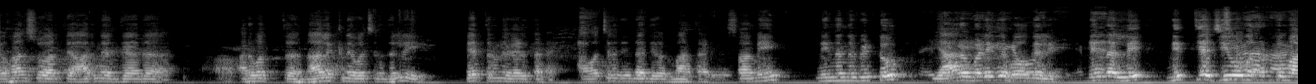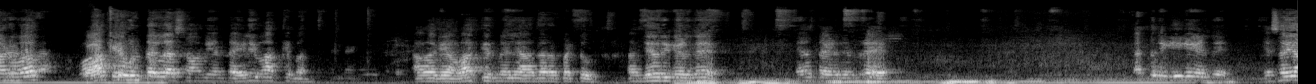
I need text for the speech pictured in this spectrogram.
ಯೋಹಾನ್ ಸುವಾರ್ತೆ ಆರನೇ ಅಧ್ಯಾಯದ ಅರವತ್ ನಾಲ್ಕನೇ ವಚನದಲ್ಲಿ ಪೇತ್ರನು ಹೇಳ್ತಾನೆ ಆ ವಚನದಿಂದ ದೇವರು ಮಾತಾಡಿದ್ರು ಸ್ವಾಮಿ ನಿನ್ನನ್ನು ಬಿಟ್ಟು ಯಾರ ಬಳಿಗೆ ಹೋಗಲಿ? ನಿನ್ನಲ್ಲಿ ನಿತ್ಯ ಜೀವವನ್ನುಂಟು ಮಾಡುವ ವಾಕ್ಯ ಉಂಟಲ್ಲ ಸ್ವಾಮಿ ಅಂತ ಹೇಳಿ ವಾಕ್ಯ ಬಂತು. ಅವಾಗ ಆ ವಾಕ್ಯದ ಮೇಲೆ ಆಧಾರ ಪಟ್ಟು ನಾನು ದೇವರಿಗೆ ಹೇಳಿದೆ ಏನಂತ ಹೇಳಿದೆ ಅಂದ್ರೆ ಕರ್ತನಿಗೆ ಹೀಗೆ ಹೇಳಿದೆ ಎಸಯ್ಯ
